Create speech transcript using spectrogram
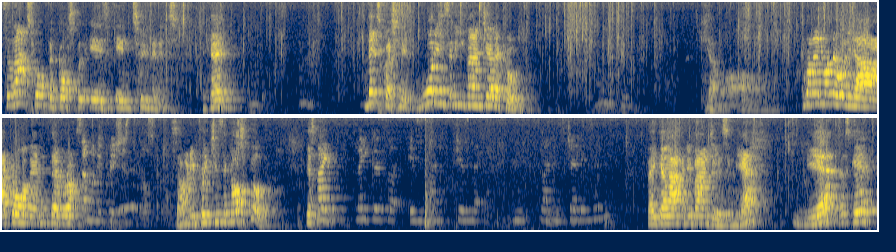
So that's what the gospel is in two minutes. Okay? Next question is what is an evangelical? Come on. Come on, anyone know what? Ah, go on then, Deborah. Someone who preaches the gospel. Someone who preaches the gospel. Yes, Nate? They go for evangel- evangelism. They go out in evangelism, yeah? Yeah, that's good.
